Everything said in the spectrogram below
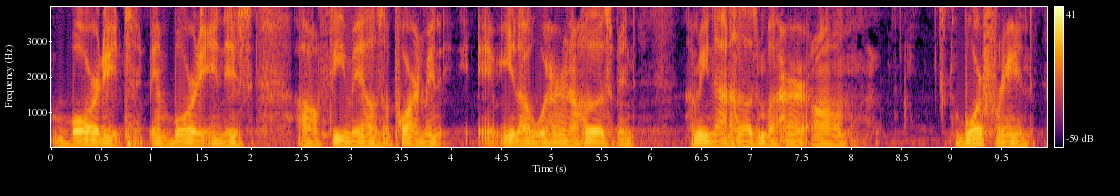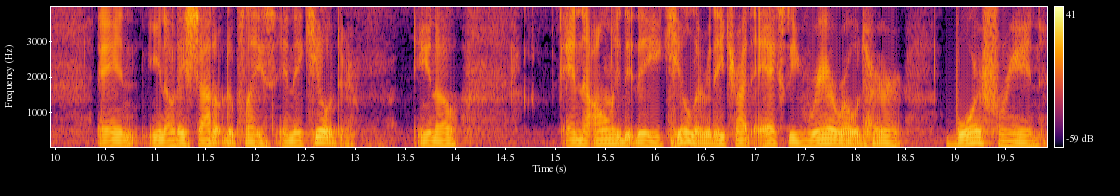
boarded, been boarded in this uh, female's apartment, you know, with her and her husband. I mean, not a husband, but her um, boyfriend. And, you know, they shot up the place and they killed her. You know, And not only did they kill her, they tried to actually railroad her boyfriend.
